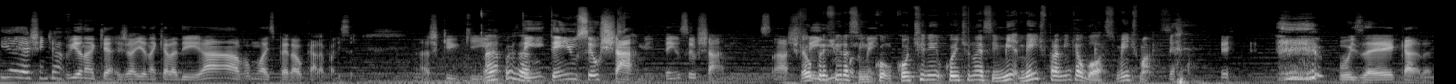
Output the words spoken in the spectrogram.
e aí a gente já via naque, já ia naquela de, ah, vamos lá esperar o cara aparecer. Acho que, que é, tem, é. tem o seu charme, tem o seu charme. Acho eu prefiro assim, continue, continue assim, mente para mim que eu gosto, mente mais. pois é, cara.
